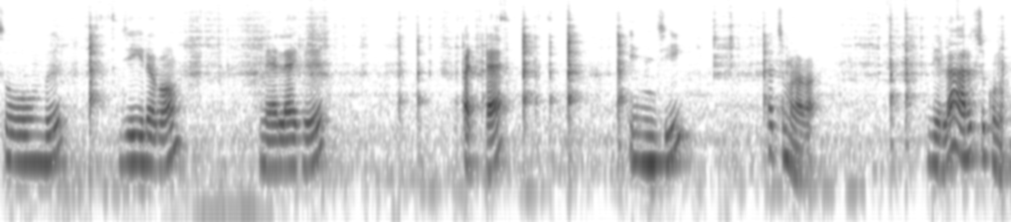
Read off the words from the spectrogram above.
சோம்பு ஜீரகம் மிளகு பட்டை இஞ்சி பச்சை மிளகாய். இதெல்லாம் அரைச்சிக்கணும்.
